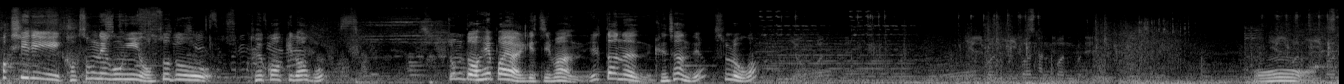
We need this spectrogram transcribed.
확실히 각성내공이 없어도 될 것 같기도 하고 좀 더 해봐야 알겠지만 일단은 괜찮은데요? 슬로우가? 0번 부대 1번 2번 3번 부대 오 2번 3번 부대 오?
